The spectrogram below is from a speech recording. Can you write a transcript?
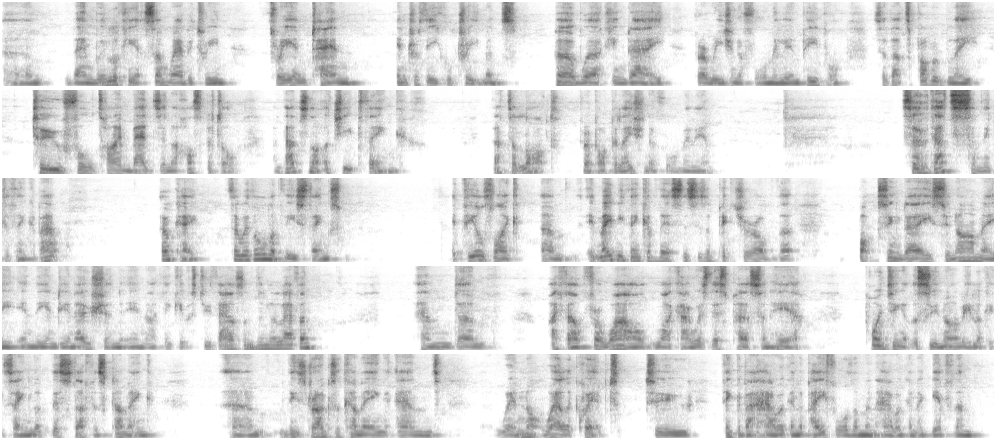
um, then we're looking at somewhere between three and 10 intrathecal treatments per working day for a region of 4 million people. So that's probably two full-time beds in a hospital. And that's not a cheap thing. That's a lot for a population of 4 million. So that's something to think about. Okay, so with all of these things, it feels like um, it made me think of this. This is a picture of the Boxing Day tsunami in the Indian Ocean in, I think it was 2011. And um, I felt for a while like I was this person here, pointing at the tsunami, looking, saying, look, this stuff is coming. Um, these drugs are coming and we're not well equipped to think about how we're going to pay for them and how we're going to give them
